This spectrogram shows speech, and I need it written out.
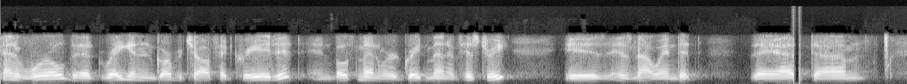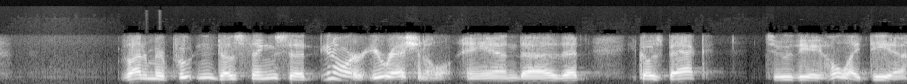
kind of world that Reagan and Gorbachev had created, and both men were great men of history, is has now ended. That um, Vladimir Putin does things that you know are irrational, and uh, that it goes back to the whole idea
